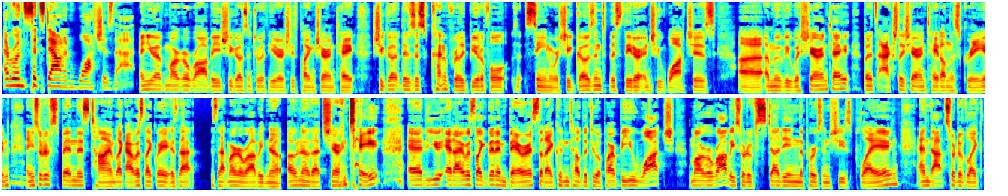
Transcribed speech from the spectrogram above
everyone sits down and watches that. And you have Margot Robbie. She goes into a theater. She's playing Sharon Tate. She go. There's this kind of really beautiful scene where she goes into this theater and she watches uh, a movie with Sharon Tate, but it's actually Sharon Tate on the screen. And you sort of spend this time. Like I was like, wait, is that is that Margot Robbie? No. Oh no, that's Sharon Tate. And you and I was like then embarrassed that I couldn't tell the two apart. But you watch Margot Robbie sort of studying the person she's playing, and that sort of like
